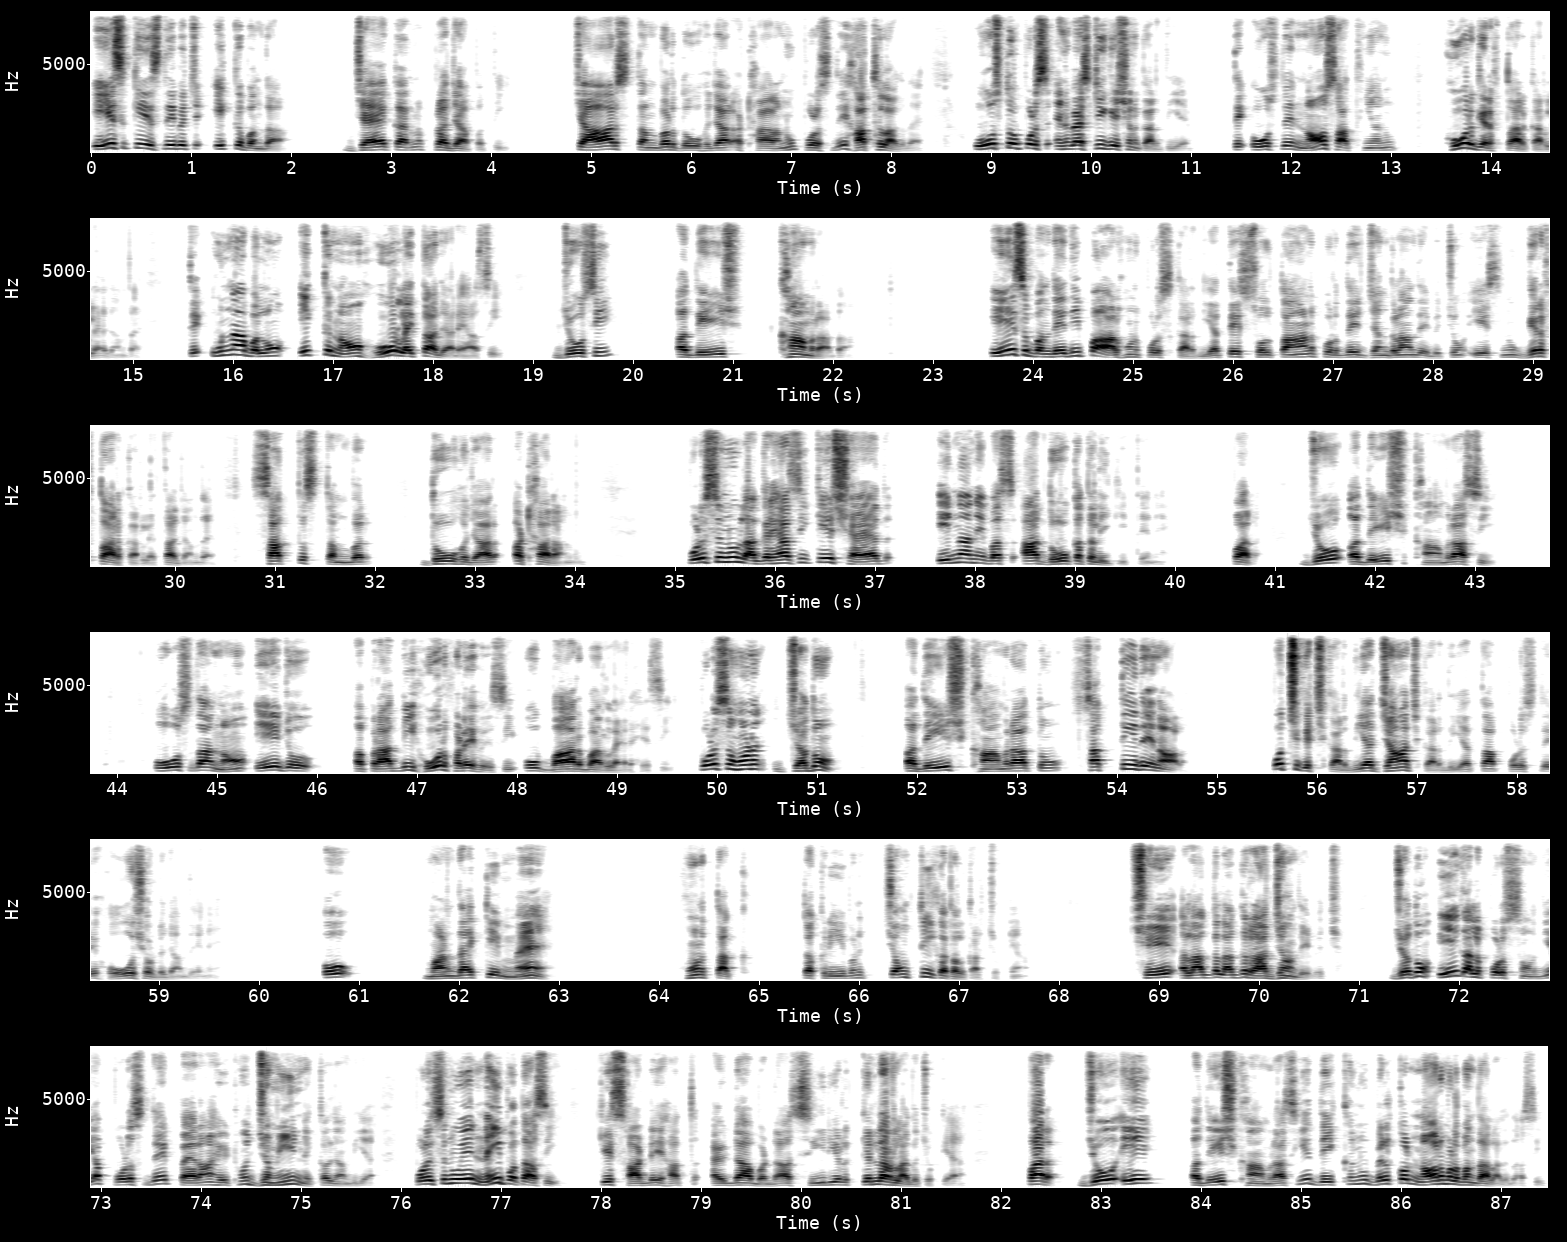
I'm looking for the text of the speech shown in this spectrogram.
ਇਸ ਕੇਸ ਦੇ ਵਿੱਚ ਇੱਕ ਬੰਦਾ ਜੈਕਰਨ ਪ੍ਰਜਾਪਤੀ 4 ਸਤੰਬਰ 2018 ਨੂੰ ਪੁਲਿਸ ਦੇ ਹੱਥ ਲੱਗਦਾ ਹੈ। ਉਸ ਤੋਂ ਪੁਲਿਸ ਇਨਵੈਸਟੀਗੇਸ਼ਨ ਕਰਦੀ ਹੈ ਤੇ ਉਸ ਦੇ 9 ਸਾਥੀਆਂ ਨੂੰ ਹੋਰ ਗ੍ਰਿਫਤਾਰ ਕਰ ਲਿਆ ਜਾਂਦਾ ਹੈ ਤੇ ਉਹਨਾਂ ਵੱਲੋਂ ਇੱਕ ਨਾਂ ਹੋਰ ਲੈਤਾ ਜਾ ਰਿਹਾ ਸੀ, ਜੋ ਸੀ ਆਦੇਸ਼ ਖਾਮਰਾ ਦਾ ਇਸ ਬੰਦੇ ਦੀ ਭਾਲ ਹੁਣ ਪੁਲਿਸ ਕਰਦੀ ਹੈ ਤੇ ਸੁਲਤਾਨਪੁਰ ਦੇ ਜੰਗਲਾਂ ਦੇ ਵਿੱਚੋਂ ਇਸ ਨੂੰ ਗ੍ਰਿਫਤਾਰ ਕਰ ਲਿੱਤਾ ਜਾਂਦਾ ਹੈ। 7 ਸਤੰਬਰ 2018 ਨੂੰ। ਪੁਲਿਸ ਨੂੰ ਲੱਗ ਰਿਹਾ ਸੀ ਕਿ ਸ਼ਾਇਦ ਇਹਨਾਂ ਨੇ ਬਸ ਆ ਦੋ ਕਤਲ ਹੀ ਕੀਤੇ ਨੇ, ਪਰ ਜੋ ਆਦੇਸ਼ ਖਾਮਰਾ ਸੀ, ਉਸ ਦਾ ਨਾਂ, ਇਹ ਜੋ ਅਪਰਾਧੀ ਹੋਰ ਫੜੇ ਹੋਏ ਸੀ, ਉਹ ਬਾਰ-ਬਾਰ ਲੈ ਰਹੇ ਸੀ। ਪੁਲਿਸ ਹੁਣ ਜਦੋਂ ਆਦੇਸ਼ ਖਾਮਰਾ ਤੋਂ ਸਖਤੀ ਦੇ ਨਾਲ ਪੁੱਛਗਿੱਛ ਕਰਦੀ ਹੈ ਜਾਂਚ ਕਰਦੀ ਹੈ ਤਾਂ ਪੁਲਿਸ ਦੇ ਹੋਸ਼ ਉੱਡ ਜਾਂਦੇ ਨੇ। ਉਹ ਮੰਨਦਾ ਕਿ ਮੈਂ ਹੁਣ ਤੱਕ ਤਕਰੀਬਨ 34 ਕਤਲ ਕਰ ਚੁੱਕਿਆ 6 ਅਲੱਗ-ਅਲੱਗ ਰਾਜਾਂ ਦੇ ਵਿੱਚ। ਜਦੋਂ ਇਹ ਗੱਲ ਪੁਲਿਸ ਸੁਣਦੀ ਆ, ਪੁਲਿਸ ਦੇ ਪੈਰਾਂ ਹੇਠੋਂ ਜ਼ਮੀਨ ਨਿਕਲ ਜਾਂਦੀ ਹੈ ਪੁਲਿਸ ਨੂੰ ਇਹ ਨਹੀਂ ਪਤਾ ਸੀ ਕਿ ਸਾਡੇ ਹੱਥ ਐਡਾ ਵੱਡਾ ਸੀਰੀਅਲ ਕਿਲਰ ਲੱਗ ਚੁੱਕਿਆ। ਪਰ ਜੋ ਇਹ ਆਦੇਸ਼ ਖਾਮਰਾ ਸੀ, ਇਹ ਦੇਖਣ ਨੂੰ ਬਿਲਕੁਲ ਨਾਰਮਲ ਬੰਦਾ ਲੱਗਦਾ ਸੀ।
